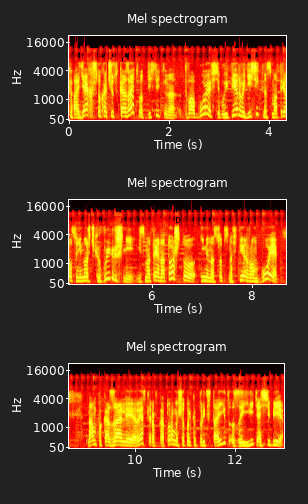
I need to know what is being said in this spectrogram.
А я что хочу сказать, вот действительно, два боя всего, и первый действительно смотрелся немножечко выигрышнее, несмотря на то, что именно, собственно, в первом бое нам показали рестлеров, которым еще только предстоит заявить о себе.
